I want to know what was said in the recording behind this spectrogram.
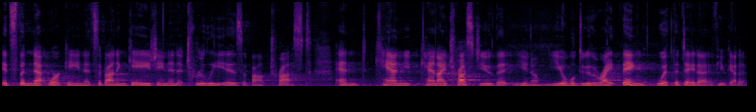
it's the networking, it's about engaging, and it truly is about trust. And can can I trust you that you know you will do the right thing with the data if you get it?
